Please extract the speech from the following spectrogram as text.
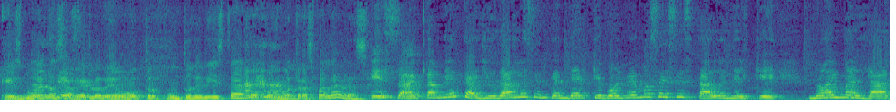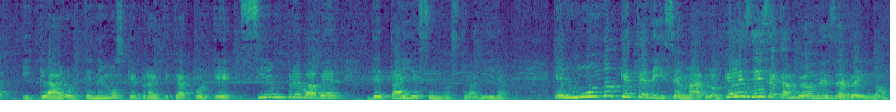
Es bueno saberlo de otro punto de vista o con otras palabras. Exactamente, ayudarles a entender que volvemos a ese estado en el que no hay maldad y claro, tenemos que practicar porque siempre va a haber detalles en nuestra vida. El mundo, ¿qué te dice Marlon? ¿Qué les dice campeones de reino?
